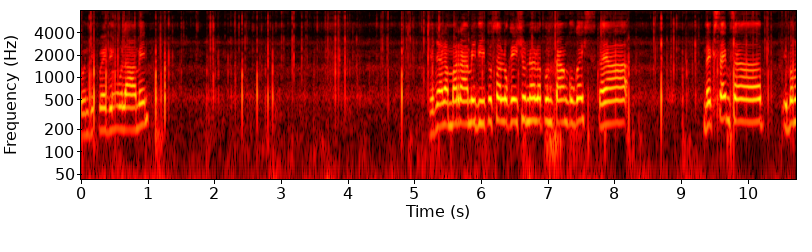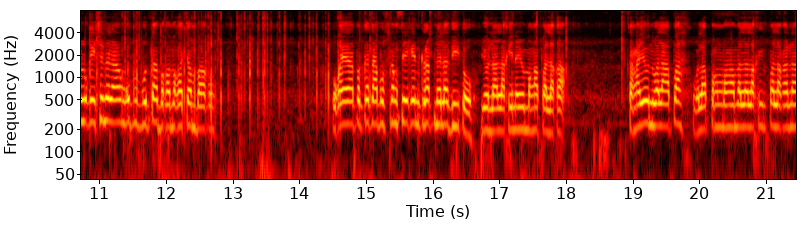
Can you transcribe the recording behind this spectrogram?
O pwedeng ulamin. Ganyan na marami dito sa location na napuntahan ko guys. Kaya next time sa ibang location na lang ako pupunta baka makachamba ako. O kaya pagkatapos ng second crop nila dito, yun lalaki na yung mga palaka. Sa ngayon wala pa, wala pang mga malalaking palaka na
